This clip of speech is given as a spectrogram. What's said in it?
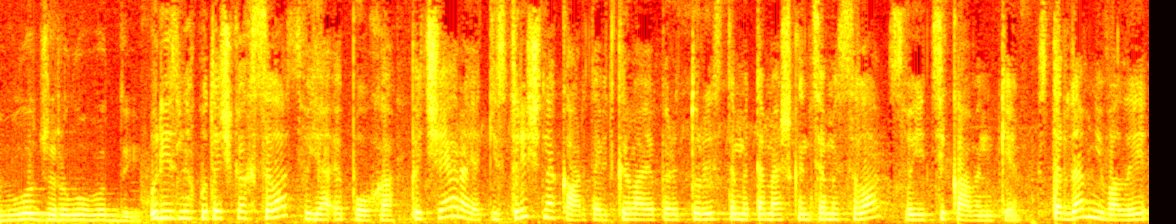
було джерело води. У різних куточках села своя епоха. Печера, як історична карта, відкриває перед туристами та мешканцями села свої цікавинки: стародавні вали,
